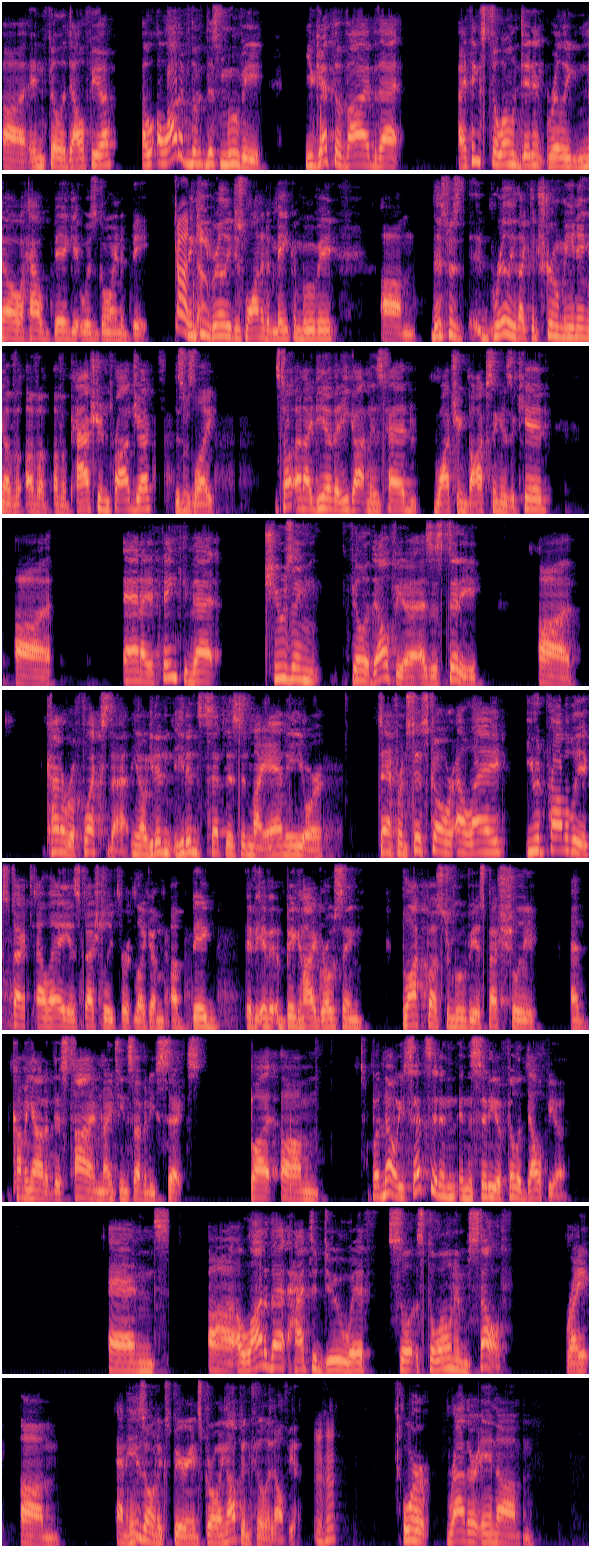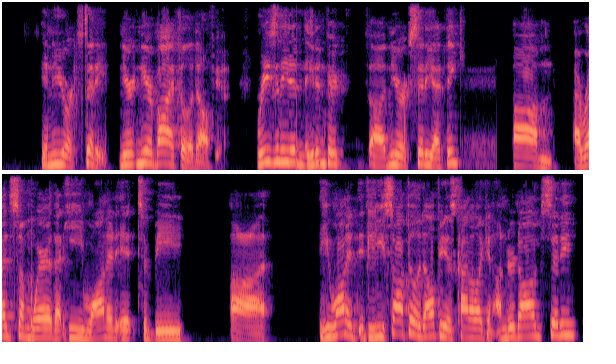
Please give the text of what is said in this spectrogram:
uh, in Philadelphia. A, a lot of the, this movie, you get the vibe that I think Stallone didn't really know how big it was going to be. I think no. he really just wanted to make a movie Um, this was really like the true meaning of of a, of a passion project. This was like so an idea that he got in his head watching boxing as a kid, uh, and I think that choosing Philadelphia as a city uh, kind of reflects that. You know, he didn't he didn't set this in Miami or San Francisco or L.A. You would probably expect L.A. especially for like a, a big if, if a big high grossing blockbuster movie, especially at coming out at this time, 1976. But um, but no, he sets it in in the city of Philadelphia, and uh, a lot of that had to do with Stallone himself, right? Um, and his own experience growing up in Philadelphia, mm-hmm. or rather in um, in New York City, near nearby Philadelphia. Reason he didn't he didn't pick uh, New York City, I think um, I read somewhere that he wanted it to be. Uh, he wanted if he saw Philadelphia as kind of like an underdog city,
